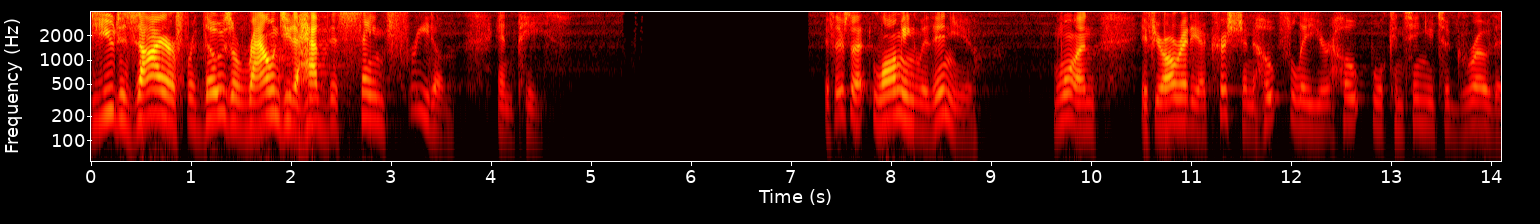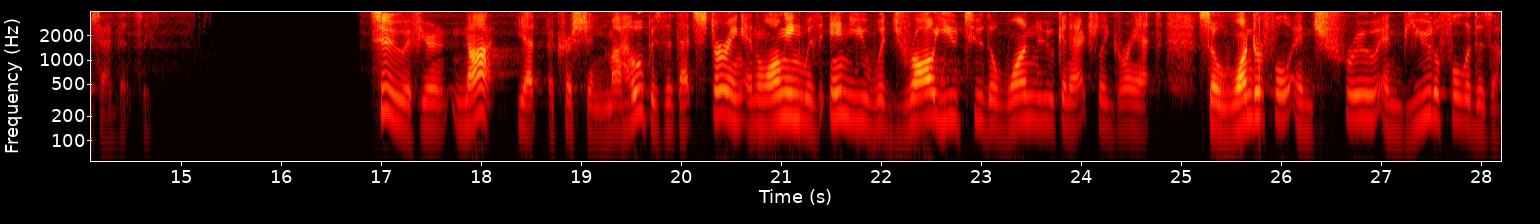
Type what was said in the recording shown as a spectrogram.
Do you desire for those around you to have this same freedom and peace? If there's a longing within you, one, if you're already a Christian, hopefully your hope will continue to grow this Advent season. Two, if you're not yet a Christian, my hope is that that stirring and longing within you would draw you to the one who can actually grant so wonderful and true and beautiful a desire.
